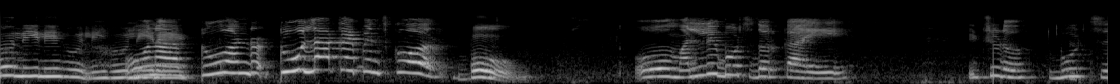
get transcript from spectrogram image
హోలీ లే హోలీ హోలీ రే. టూ హండ్రెడ్ టూ లాక్ అయిపోయింది స్కోర్ బో ఓ మళ్ళీ బూట్స్ దొరికాయి. ఇచ్చుడు బూట్స్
